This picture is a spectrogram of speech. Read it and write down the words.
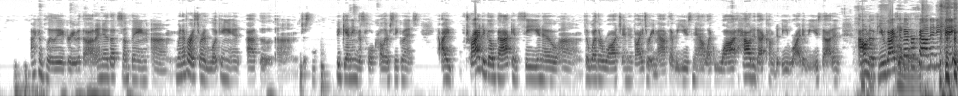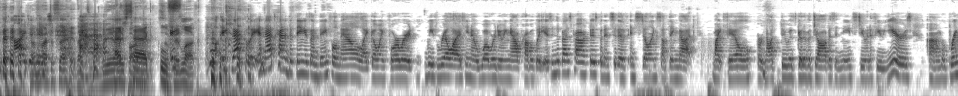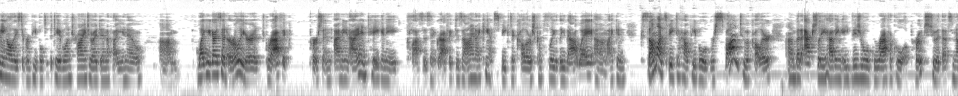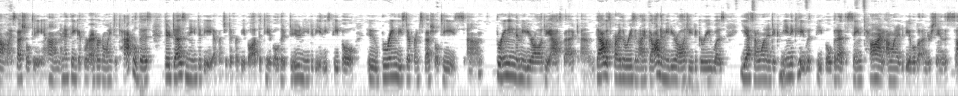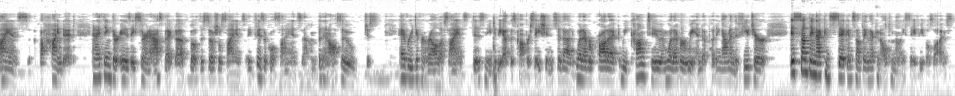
I completely agree with that. I know that's something. Um, whenever I started looking at, at the um, just beginning this whole color sequence, I tried to go back and see, you know, um, the weather watch and advisory map that we use now. Like, why? How did that come to be? Why did we use that? And I don't know if you guys Oh, have ever Lord. found anything, but I I didn't. I was about to say that's really far Hashtag back, so oof. good luck. well exactly and that's kind of the thing is i'm thankful now like going forward we've realized you know what we're doing now probably isn't the best practice but instead of instilling something that might fail or not do as good of a job as it needs to in a few years um, we're bringing all these different people to the table and trying to identify you know um, like you guys said earlier a graphic person i mean i didn't take any classes in graphic design i can't speak to colors completely that way um, i can somewhat speak to how people respond to a color, um, but actually having a visual graphical approach to it, that's not my specialty. Um, and I think if we're ever going to tackle this, there does need to be a bunch of different people at the table. There do need to be these people who bring these different specialties, um, bringing the meteorology aspect. Um, that was part of the reason I got a meteorology degree was, yes, I wanted to communicate with people, but at the same time, I wanted to be able to understand the science behind it. And I think there is a certain aspect of both the social science, a physical science, um, but then also just every different realm of science does need to be at this conversation so that whatever product we come to and whatever we end up putting out in the future is something that can stick and something that can ultimately save people's lives.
